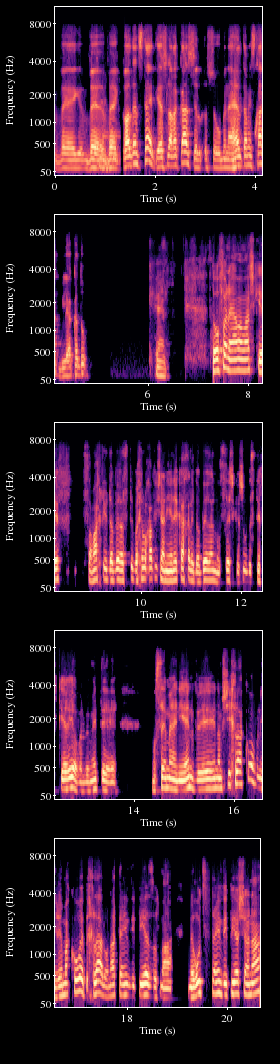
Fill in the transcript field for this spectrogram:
כן. וגולדן סטייט, יש לה רכז שהוא מנהל את המשחק בלי הכדור. כן. סטפן היה ממש כיף, שמחתי לדבר על סטף, בכלל לא חשבתי שאני אענה ככה לדבר על נושא שקשור בסטף קרי, אבל באמת אה, נושא מעניין, ונמשיך לעקוב, נראה מה קורה. בכלל, עונת ה-MVP הזאת, מה, מרוץ ה-MVP השנה,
